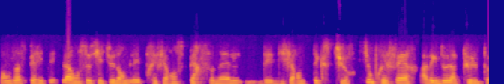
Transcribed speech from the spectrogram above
sans aspérité. Là, on se situe dans les préférences personnelles des différentes textures. Si on préfère avec de la pulpe,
